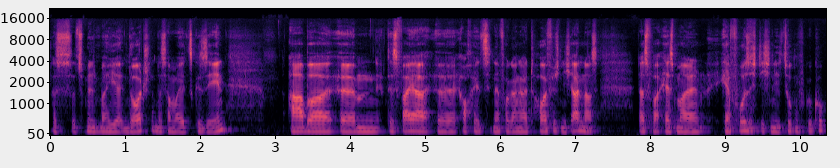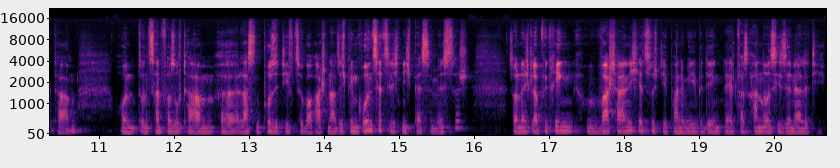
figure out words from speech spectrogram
Das zumindest mal hier in Deutschland, das haben wir jetzt gesehen. Aber ähm, das war ja auch jetzt in der Vergangenheit häufig nicht anders, dass wir erstmal eher vorsichtig in die Zukunft geguckt haben und uns dann versucht haben, lassen positiv zu überraschen. Also ich bin grundsätzlich nicht pessimistisch sondern ich glaube, wir kriegen wahrscheinlich jetzt durch die Pandemie bedingt eine etwas andere Seasonality.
